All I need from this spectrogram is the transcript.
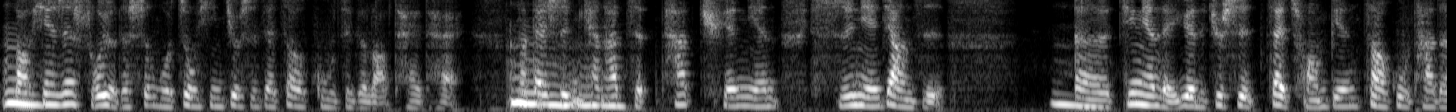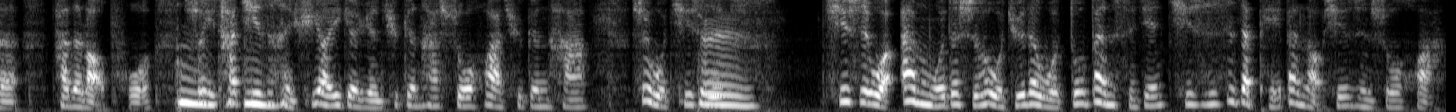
老先生所有的生活重心就是在照顾这个老太太。那但是你看他整他全年十年这样子。呃，经年累月的，就是在床边照顾他的他的老婆，嗯、所以他其实很需要一个人去跟他说话，嗯、去跟他。所以我其实，其实我按摩的时候，我觉得我多半的时间其实是在陪伴老先生说话。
